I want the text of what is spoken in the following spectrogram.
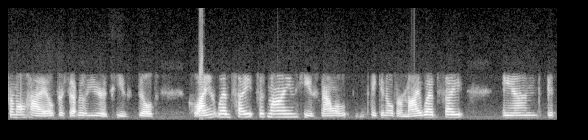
from Ohio for several years. He's built client websites of mine. He's now taken over my website, and it's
